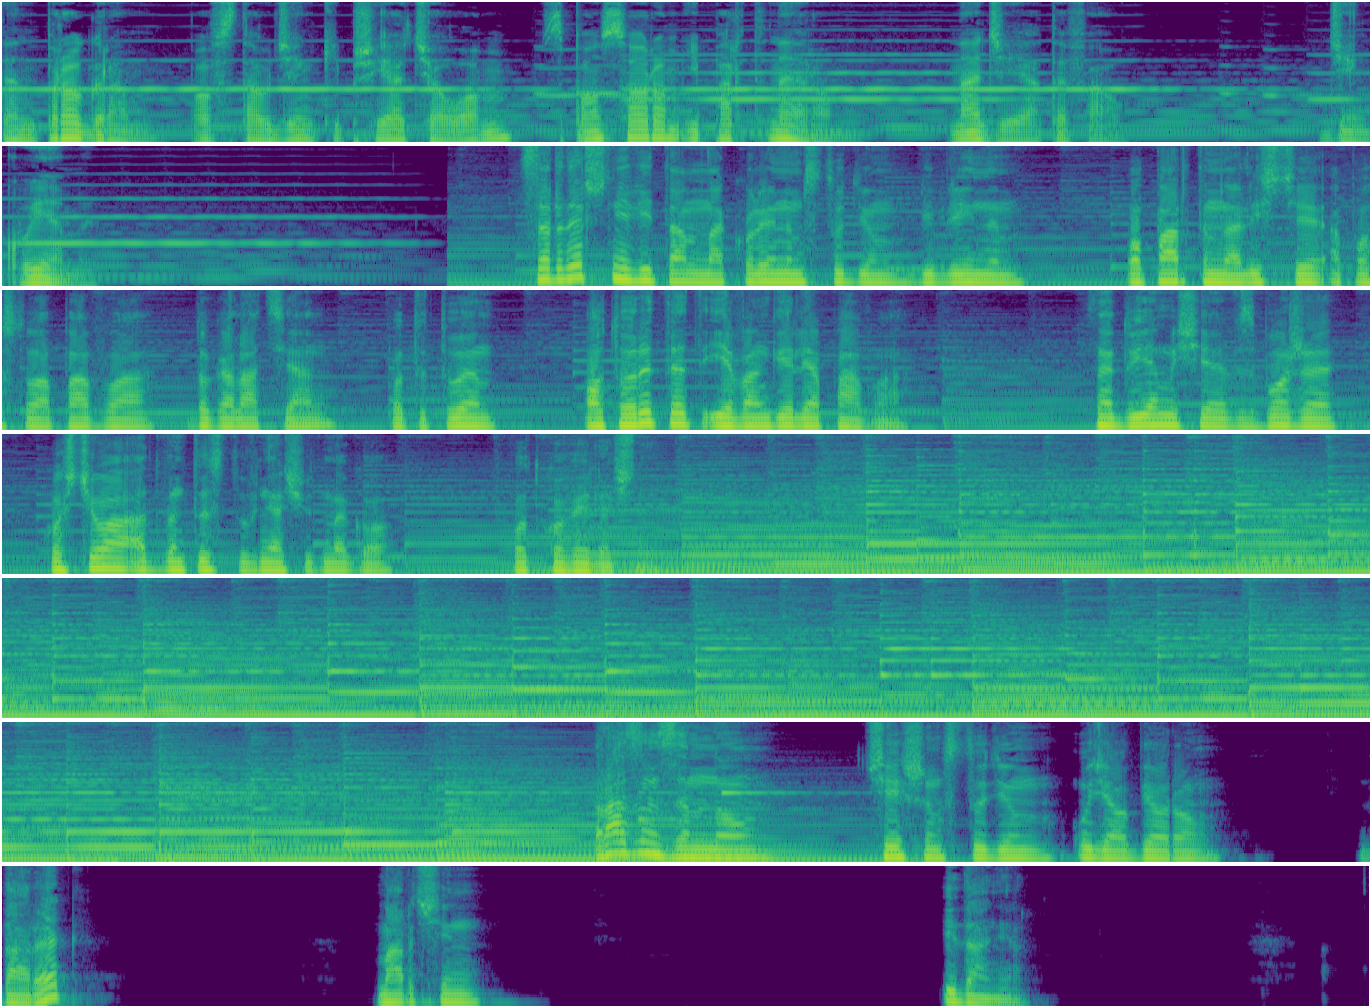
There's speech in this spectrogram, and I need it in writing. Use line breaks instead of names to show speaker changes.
Ten program powstał dzięki przyjaciołom, sponsorom i partnerom Nadzieja TV. Dziękujemy.
Serdecznie witam na kolejnym studium biblijnym opartym na liście apostoła Pawła do Galacjan pod tytułem Autorytet i Ewangelia Pawła. Znajdujemy się w zborze Kościoła Adwentystów Dnia Siódmego w Podkowie Leśnej. Razem ze mną w dzisiejszym studium udział biorą Darek, Marcin i Daniel.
